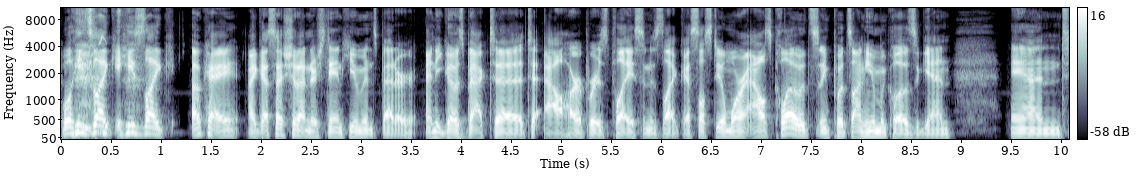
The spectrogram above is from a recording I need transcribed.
Well, he's like he's like okay, I guess I should understand humans better. And he goes back to to Al Harper's place and is like, I guess I'll steal more of Al's clothes. And he puts on human clothes again. And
